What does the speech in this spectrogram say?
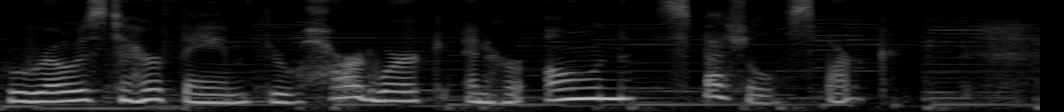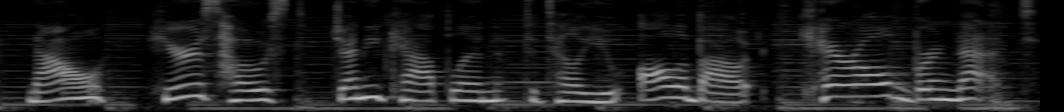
who rose to her fame through hard work and her own special spark. Now, here's host Jenny Kaplan to tell you all about Carol Burnett.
